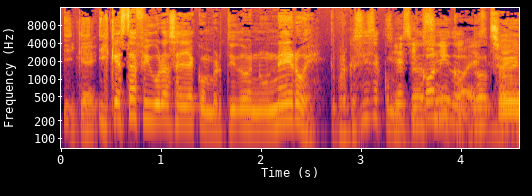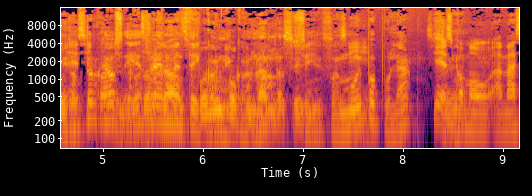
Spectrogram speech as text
Y, que- y que esta figura se haya convertido en un héroe. Porque sí se convirtió icónico, así. es- Sí. Doctor es House icónico. es realmente House fue muy icónico. popular ¿no? la serie. Sí, fue Sí. muy popular. Sí, es Sí. como, además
